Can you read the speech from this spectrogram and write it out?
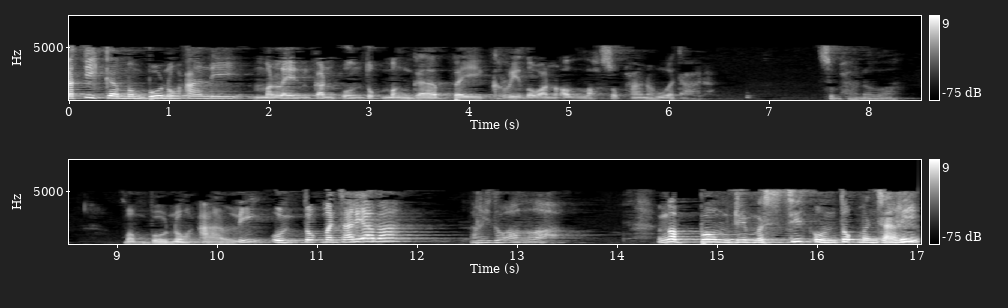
ketika membunuh Ali melainkan untuk menggapai keridhaan Allah Subhanahu wa taala. Subhanallah. Membunuh Ali untuk mencari apa? Ridho Allah ngebom di masjid untuk mencari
